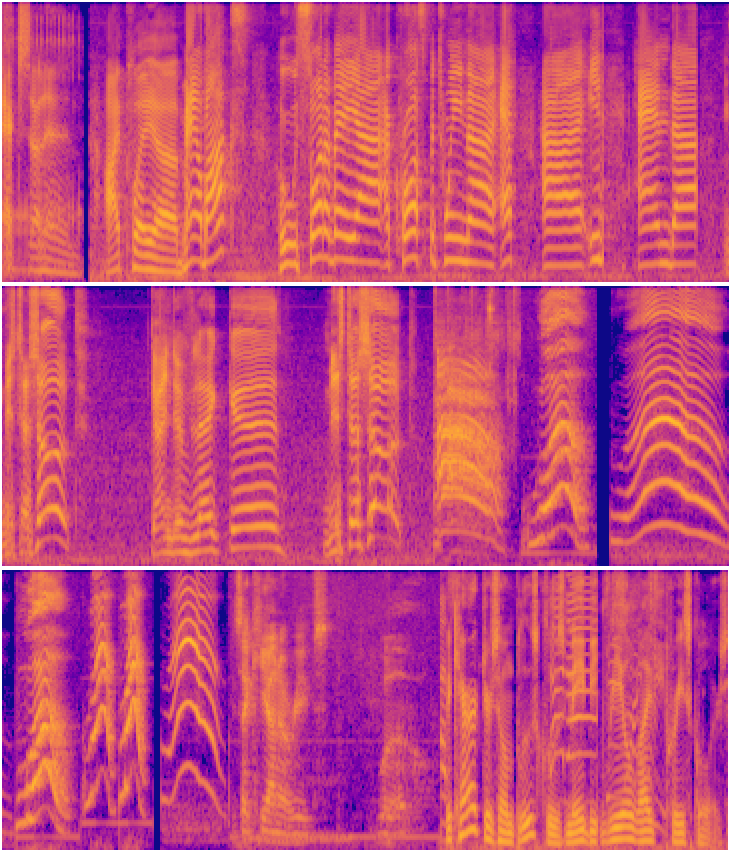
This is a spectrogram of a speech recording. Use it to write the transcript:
Excellent. I play a mailbox who's sort of a, uh, a cross between uh, F uh, E and uh, Mr. Salt. Kind of like uh, Mr. Salt. Ah! Whoa! Whoa! Whoa! It's like Keanu Reeves. Whoa. The characters on Blues Clues may be real life preschoolers,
